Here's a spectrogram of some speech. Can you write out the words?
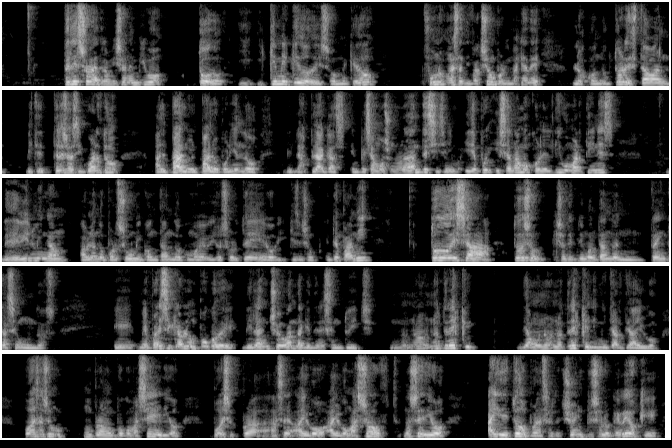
tres horas de transmisión en vivo, todo. ¿Y, qué me quedó de eso? Me quedó, fue una, satisfacción, porque imagínate, los conductores estaban, viste, tres horas y cuarto al palo, al palo, poniendo las placas. Empezamos una hora antes y, seguimos, y después y cerramos con el Divo Martínez desde Birmingham, hablando por Zoom y contando cómo había habido el sorteo y qué sé yo. Entonces, para mí, todo, esa, todo eso que yo te estoy contando en 30 segundos, eh, me parece que habla un poco de, del ancho de banda que tenés en Twitch. No, no, tenés que, digamos, no, no, tenés que limitarte a algo. Puedes hacer un, programa un poco más serio, puedes hacer algo, algo más soft. No sé, digo, hay de todo por hacer. Yo incluso lo que veo es que,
